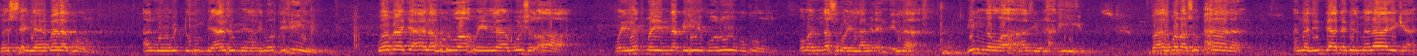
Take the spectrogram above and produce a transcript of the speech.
فاستجاب لكم أن يمدكم بألف من المردفين وما جعله الله إلا بشرى. ولتطمئن به قلوبكم وما النصر إلا من عند الله. إن الله عزيز حكيم. فأخبر سبحانه أن الإمداد بالملائكة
